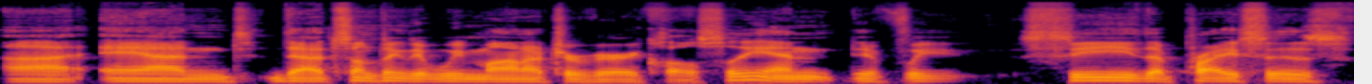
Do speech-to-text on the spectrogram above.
Uh, and that's something that we monitor very closely. And if we see the prices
